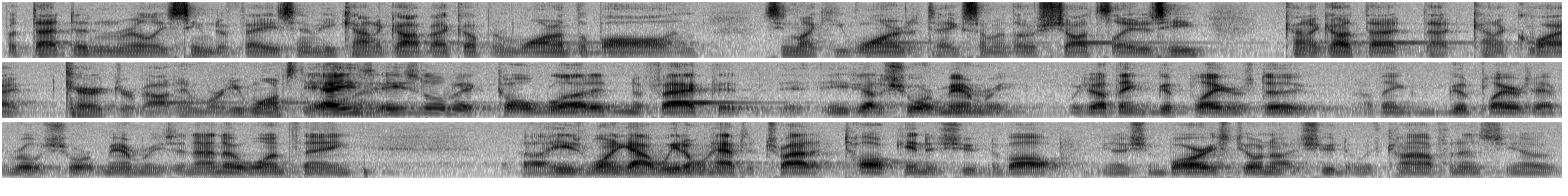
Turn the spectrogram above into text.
but that didn't really seem to phase him. He kind of got back up and wanted the ball, and seemed like he wanted to take some of those shots late. As he kind of got that, that kind of quiet character about him where he wants the Yeah, ball. he's, he's a little bit cold-blooded in the fact that he's got a short memory, which I think good players do. I think good players have real short memories, and I know one thing, uh, he's one guy we don't have to try to talk into shooting the ball. You know, Shembari's still not shooting it with confidence, you know.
